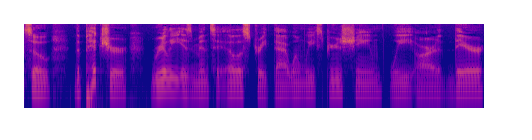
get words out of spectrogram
so the picture really is meant to illustrate that when we experience shame, we are there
